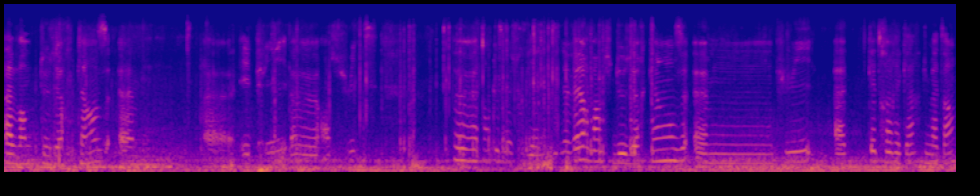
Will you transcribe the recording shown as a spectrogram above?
à 22h15. et puis ensuite, attends que je me souvienne, 19h, 22h15, puis à 4h15 du matin.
